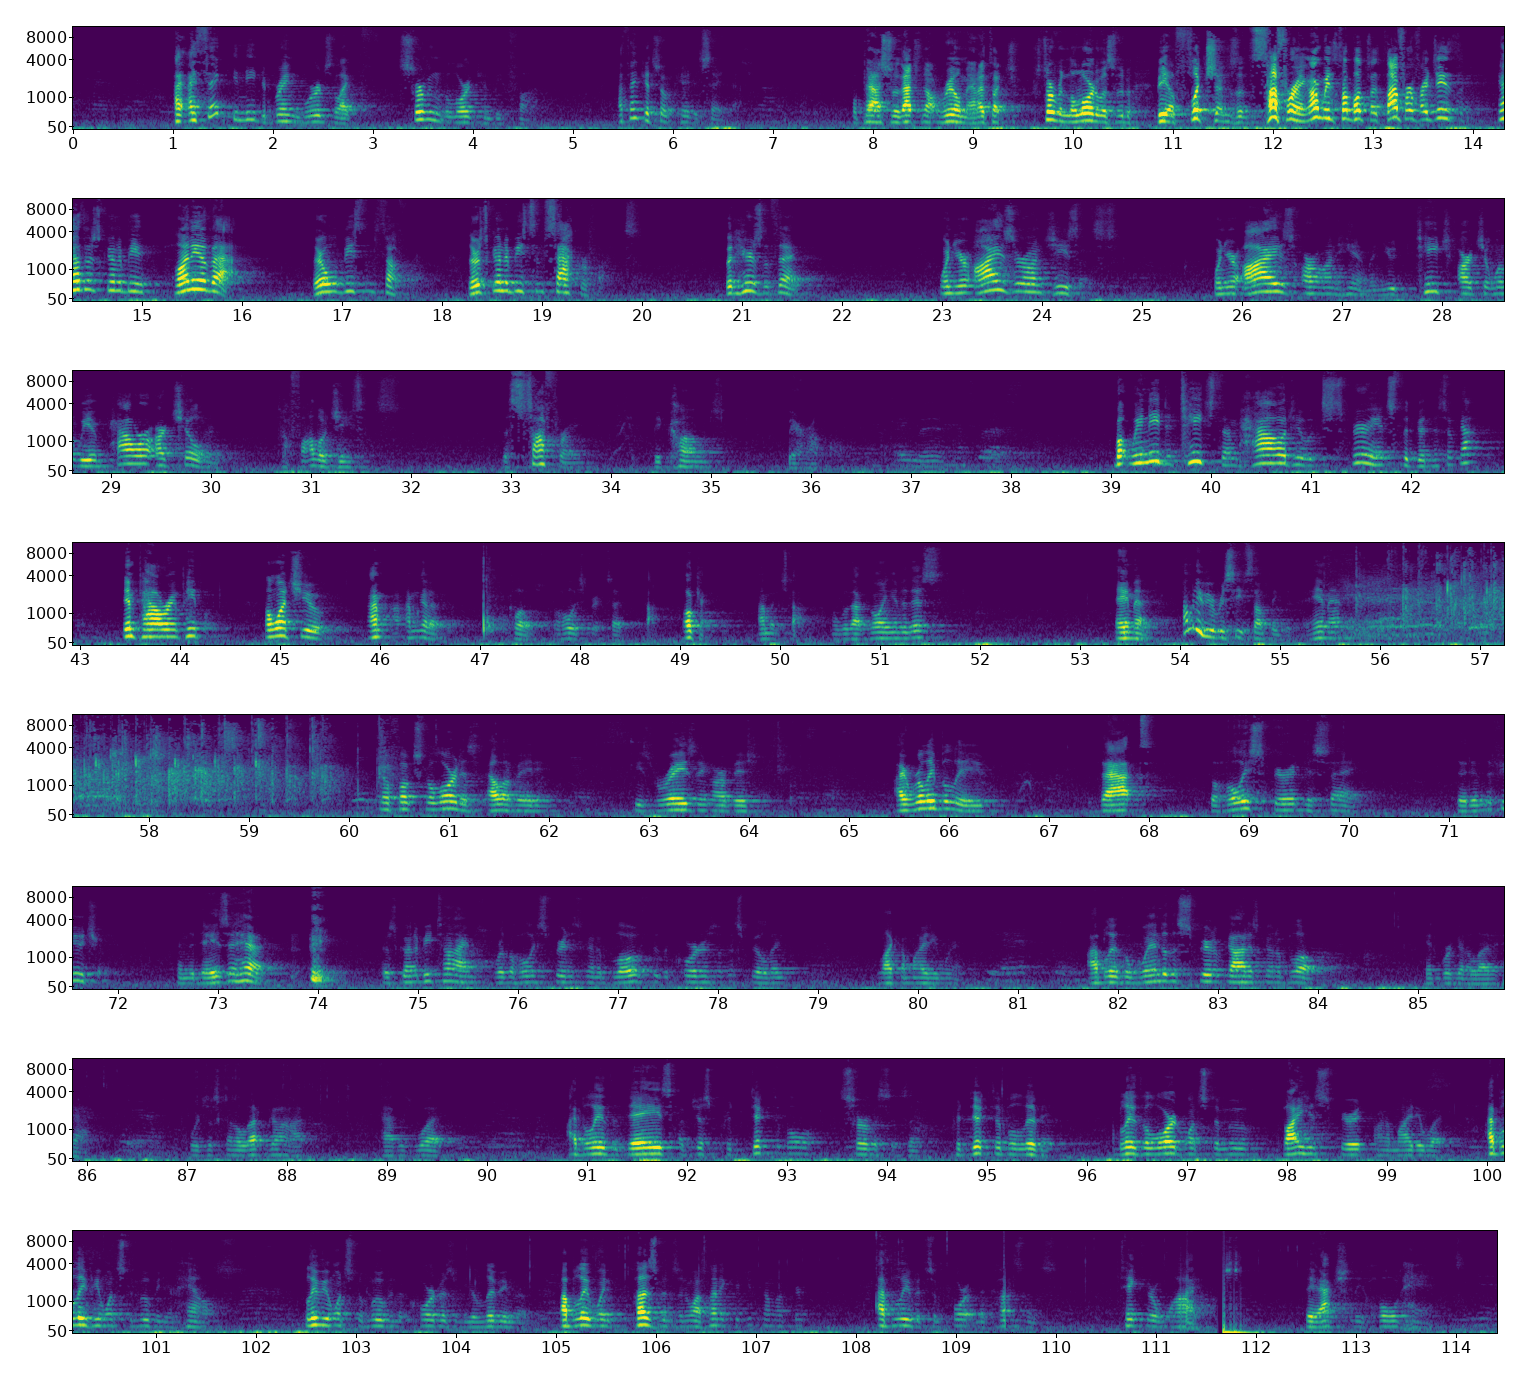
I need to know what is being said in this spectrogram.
I, I think you need to bring words like serving the Lord can be fun. I think it's okay to say that. Well, Pastor, that's not real, man. I thought serving the Lord was to be afflictions and suffering. Aren't we supposed to suffer for Jesus? Yeah, there's going to be plenty of that. There will be some suffering. There's going to be some sacrifice. But here's the thing when your eyes are on Jesus, when your eyes are on Him, and you teach our children, when we empower our children to follow Jesus, the suffering becomes bearable. Amen. But we need to teach them how to experience the goodness of God, empowering people. I want you, I'm, I'm going to close. The Holy Spirit said, stop. Okay, I'm going to stop. And without going into this, amen. How many of you received something today? Amen. No, folks, the Lord is elevating, He's raising our vision. I really believe that the Holy Spirit is saying that in the future, in the days ahead, there's going to be times where the Holy Spirit is going to blow through the corridors of this building like a mighty wind. I believe the wind of the Spirit of God is going to blow, and we're going to let it happen. We're just going to let God have His way. I believe the days of just predictable services and predictable living. I believe the Lord wants to move by His Spirit on a mighty way. I believe He wants to move in your house. I believe He wants to move in the corridors of your living room. I believe when husbands and wives, honey, could you come up here? I believe it's important that husbands take their wives, they actually hold hands.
